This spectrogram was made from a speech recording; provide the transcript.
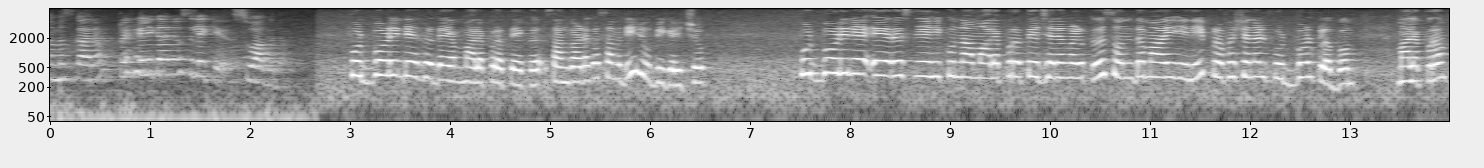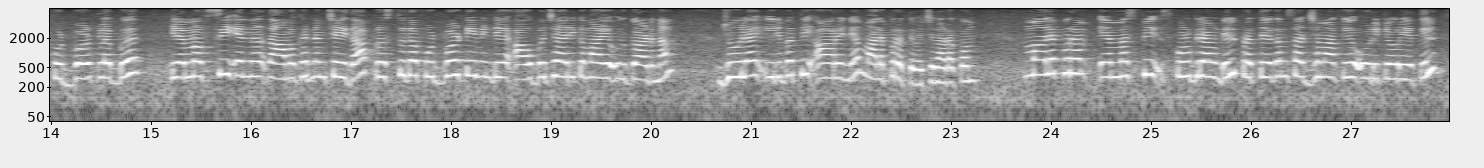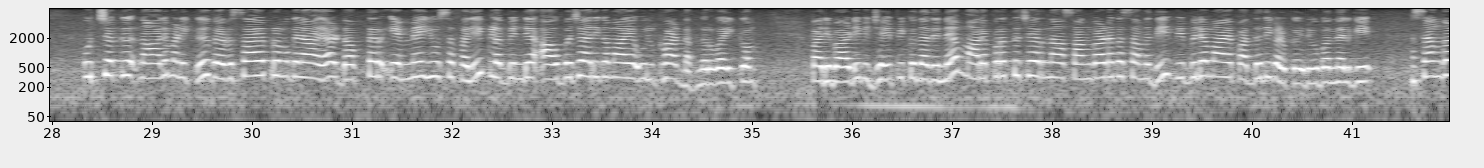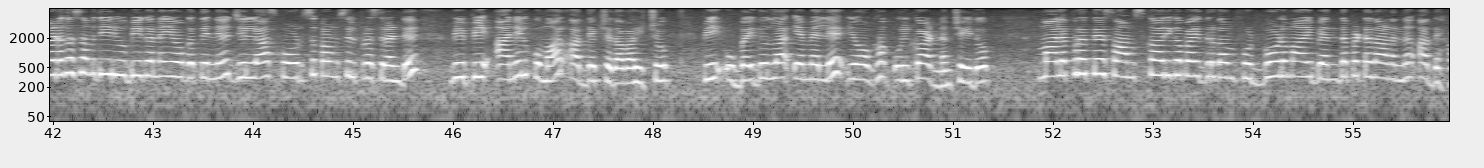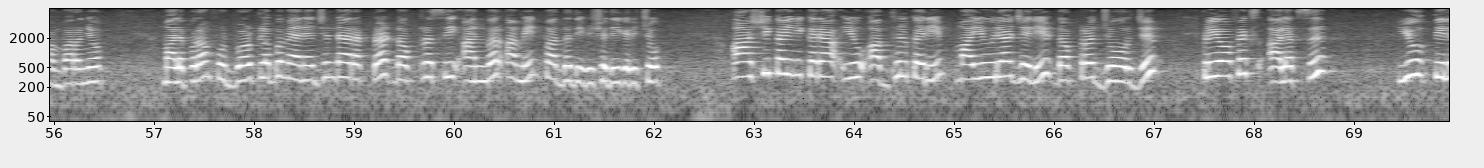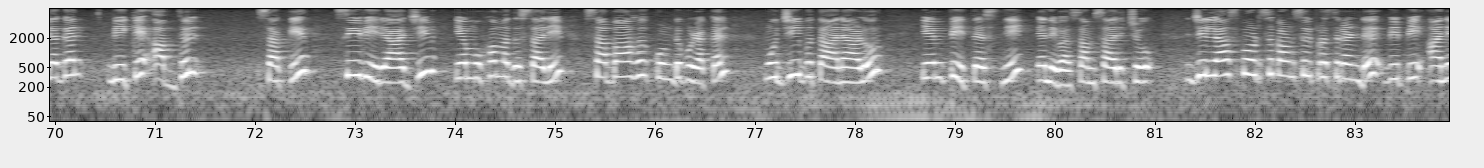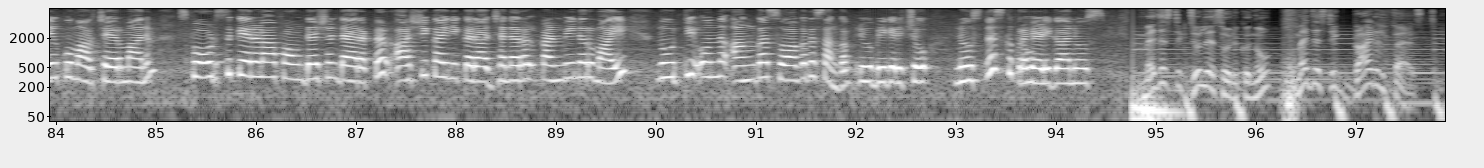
നമസ്കാരം. പ്രഹേളിക ന്യൂസിലേക്ക് സ്വാഗതം. ഫുട്ബോളിന്റെ ഹൃദയം മലപ്പുറത്തേക്ക് സംഘാടക സമിതി രൂപീകരിച്ചു. ഫുട്ബോളിനെ ഏറെ സ്നേഹിക്കുന്ന മലപ്പുറത്തെ ജനങ്ങൾക്ക് സ്വന്തമായി ഇനി professional football ക്ലബ്ബും Malappuram football club M F C എന്ന് നാമകരണം ചെയ്ത പ്രസ്തുത ഫുട്ബോൾ ടീമിന്റെ ഔപചാരികമായ ഉദ്ഘാടനം ജൂലൈ ഇരുപത്തി ആറിന് മലപ്പുറത്ത് വെച്ച് നടക്കും. Malappuram M S P school ഗ്രൗണ്ടിൽ പ്രത്യേകം സജ്ജമാക്കിയ ഓഡിറ്റോറിയത്തിൽ ഉച്ചയ്ക്ക് നാല് മണിക്ക് വ്യവസായ പ്രമുഖനായ doctor M A Yusuf Ali ക്ലബിന്റെ ഔപചാരികമായ ഉദ്ഘാടനം നിർവഹിക്കും. പരിപാടി വിജയിപ്പിക്കുന്നതിന് മലപ്പുറത്ത് ചേർന്ന സംഘാടക സമിതി വിപുലമായ പദ്ധതികൾക്ക് രൂപം നൽകി. സംഘാടക സമിതി രൂപീകരണ യോഗത്തിന് ജില്ലാ sports council president V P Anilkumar അധ്യക്ഷത വഹിച്ചു. P Ubaidulla M L A യോഗം ഉദ്ഘാടനം ചെയ്തു. മലപ്പുറത്തെ സാംസ്കാരിക പൈതൃകം ഫുട്ബോളുമായി ബന്ധപ്പെട്ടതാണെന്ന് അദ്ദേഹം പറഞ്ഞു. Malappuram football club managing director doctor C Anwar Ameen പദ്ധതി വിശദീകരിച്ചു. Ashi Kainikkara U Abdul Kareem Mayura Jaleel doctor George Cleophas Alex U Thilakan V K Abdul Sakeer C V Rajeev M Muhammad Saleem Sabah Kundupuzhakkal Mujeeb Thanalur M P Thesni എന്നിവർ സംസാരിച്ചു. ജില്ലാ sports council president V P Anilkumar ചെയർമാനും sports Kerala foundation director Ashi Kainikkara general കൺവീനറുമായി നൂറ്റി ഒന്ന് അംഗ സ്വാഗത സംഘം രൂപീകരിച്ചു. ന്യൂസ് ഡെസ്ക് പ്രഹേളിക ന്യൂസ്. മെജസ്റ്റിക് ജ്വല്ലേഴ്സ് ഒരുക്കുന്നു. Majestic bridal fest.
